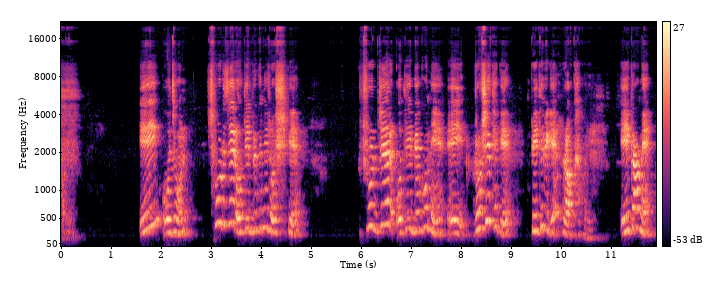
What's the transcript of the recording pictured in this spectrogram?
করে। এই ওজন সূর্যের অতিবেগুনি রশ্মিকে সূর্যের অতিবেগুনি এই রশ্মি থেকে পৃথিবীকে রক্ষা করে। এই কারণে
